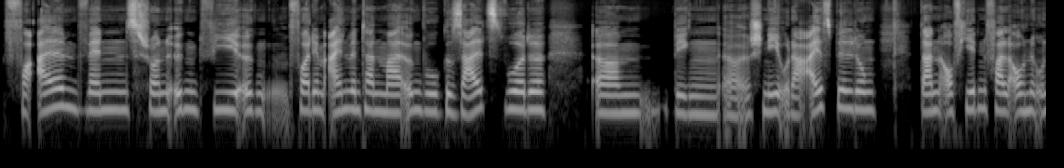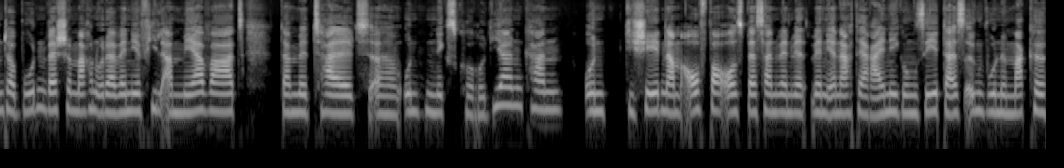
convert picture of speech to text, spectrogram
vor allem, wenn es schon irgendwie irg vor dem Einwintern mal irgendwo gesalzt wurde, ähm, wegen äh, Schnee- oder Eisbildung, dann auf jeden Fall auch eine Unterbodenwäsche machen oder wenn ihr viel am Meer wart, damit halt äh, unten nichts korrodieren kann und die Schäden am Aufbau ausbessern, wenn, wir, wenn ihr nach der Reinigung seht, da ist irgendwo eine Macke.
